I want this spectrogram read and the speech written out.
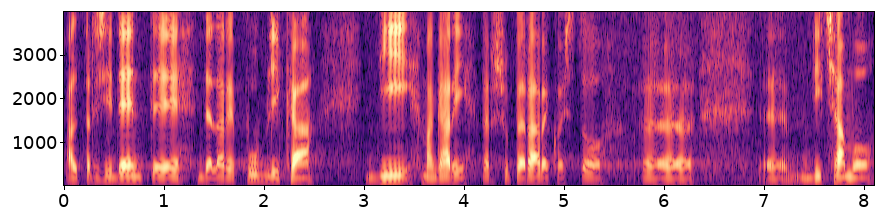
al Presidente della Repubblica di, magari per superare questo eh, diciamo,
